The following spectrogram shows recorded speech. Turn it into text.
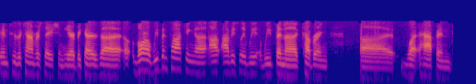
into the conversation here because uh, Laura, we've been talking. Uh, obviously, we we've been uh, covering uh, what happened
